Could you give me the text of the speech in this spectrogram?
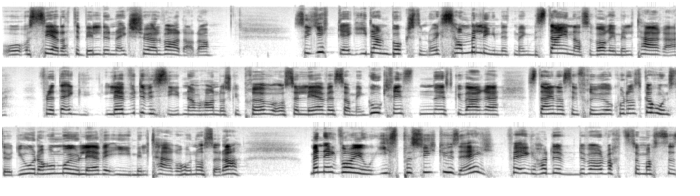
å, å se dette bildet når jeg sjøl var der. da. Så gikk jeg i den boksen, og jeg sammenlignet meg med Steinar som var i militæret. For jeg levde ved siden av han og skulle prøve å leve som en god kristen. Jeg skulle være Steinar sin frue. Og hvordan skal hun se ut? Jo da, hun må jo leve i militæret, hun også. da. Men jeg var jo på sykehuset, jeg. For jeg hadde, det var vært så masse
